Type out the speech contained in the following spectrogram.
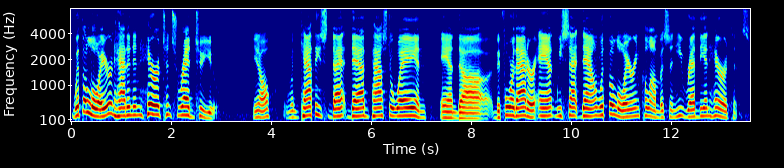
with a lawyer and had an inheritance read to you? You know, when Kathy's da- dad passed away and and uh, before that, her aunt, we sat down with the lawyer in Columbus and he read the inheritance.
